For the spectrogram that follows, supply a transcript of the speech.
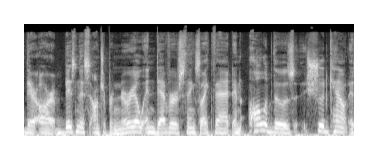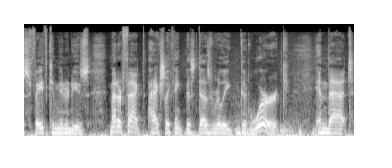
there are business entrepreneurial endeavors, things like that, and all of those should count as faith communities. Matter of fact, I actually think this does really good work in that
